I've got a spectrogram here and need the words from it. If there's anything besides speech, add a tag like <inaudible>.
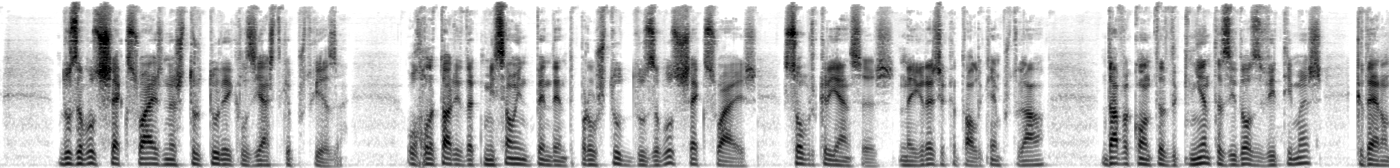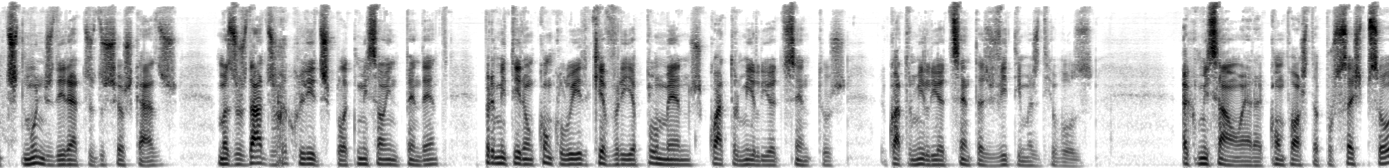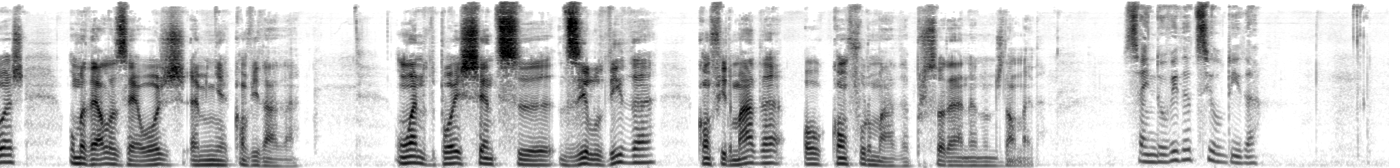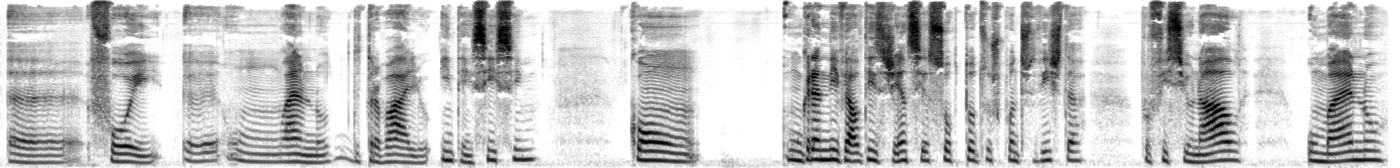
dos abusos sexuais na estrutura eclesiástica portuguesa. O relatório da Comissão Independente para o Estudo dos Abusos Sexuais sobre Crianças na Igreja Católica em Portugal dava conta de 512 vítimas que deram testemunhos diretos dos seus casos, mas os dados recolhidos pela Comissão Independente permitiram concluir que haveria pelo menos 4.800 vítimas de abuso. A comissão era composta por seis pessoas, uma delas é hoje a minha convidada. Um ano depois, sente-se desiludida, confirmada ou conformada, professora Ana Nunes de Almeida? Sem dúvida, desiludida. Uh, foi uh, um ano de trabalho intensíssimo, com um grande nível de exigência sob todos os pontos de vista profissional, humano,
